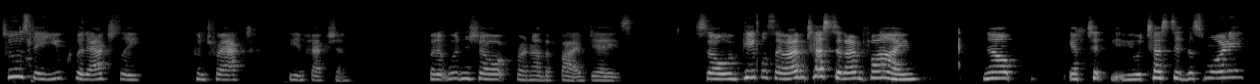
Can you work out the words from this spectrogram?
Tuesday, you could actually contract the infection, but it wouldn't show up for another five days. So when people say, I'm tested, I'm fine. Nope, if you were tested this morning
